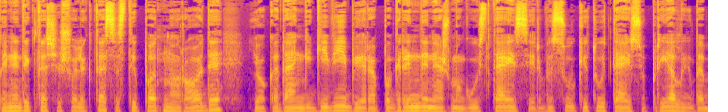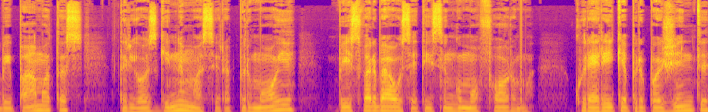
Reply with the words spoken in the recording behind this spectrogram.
Benediktas XVI taip pat nurodė, jog kadangi gyvybė yra pagrindinė žmogaus teisė ir visų kitų teisų prielaida bei pamatas, tai jos gynimas yra pirmoji bei svarbiausia teisingumo forma, kurią reikia pripažinti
